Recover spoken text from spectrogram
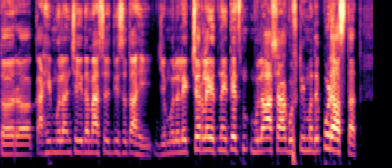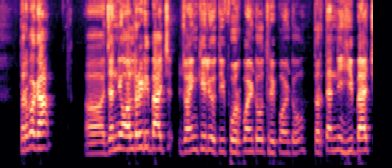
तर काही मुलांचे इथं मॅसेज दिसत आहे. जे मुलं लेक्चरला येत नाही तेच मुलं अशा गोष्टींमध्ये पुढे असतात. तर बघा ज्यांनी ऑलरेडी बॅच जॉईन केली होती four point O three point O तर त्यांनी ही बॅच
